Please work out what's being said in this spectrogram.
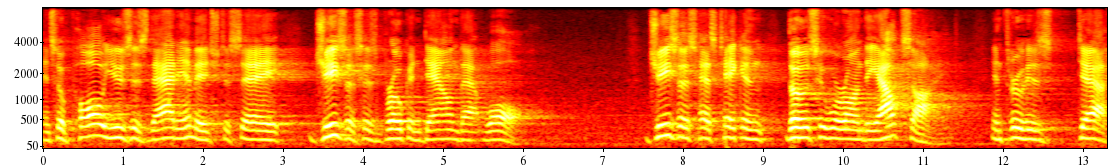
And so Paul uses that image to say Jesus has broken down that wall. Jesus has taken those who were on the outside and through his death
